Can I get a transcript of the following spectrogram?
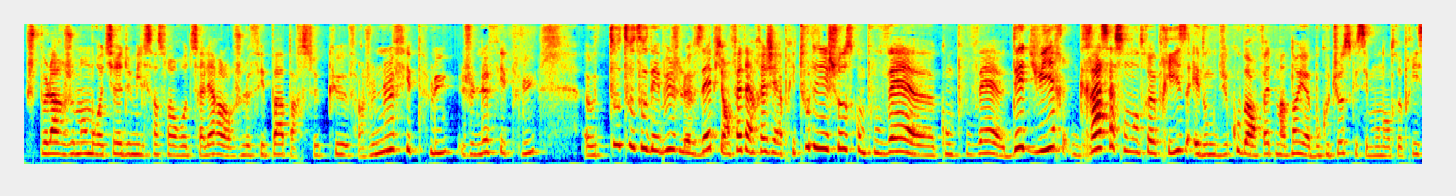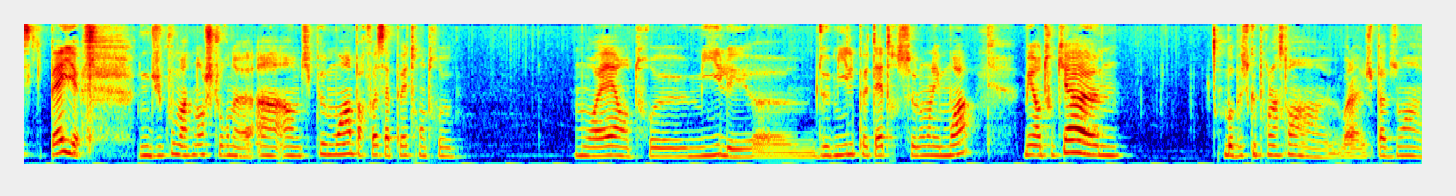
je peux largement me retirer 2500 euros de salaire. Alors je le fais pas parce que, enfin je ne le fais plus, je ne le fais plus. Au tout tout tout début je le faisais, puis en fait après j'ai appris toutes les choses qu'on pouvait, euh, qu'on pouvait euh, déduire grâce à son entreprise. Et donc du coup bah en fait maintenant il y a beaucoup de choses que c'est mon entreprise qui paye. Donc du coup maintenant je tourne un, petit peu moins. Parfois ça peut être entre ouais entre 1000 et 2000 euh, peut-être selon les mois. Mais en tout cas bon parce que pour l'instant hein, voilà j'ai pas besoin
